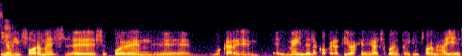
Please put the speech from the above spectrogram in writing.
y los informes eh, se pueden eh, buscar en el mail de la cooperativa general, se pueden pedir informes ahí, es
